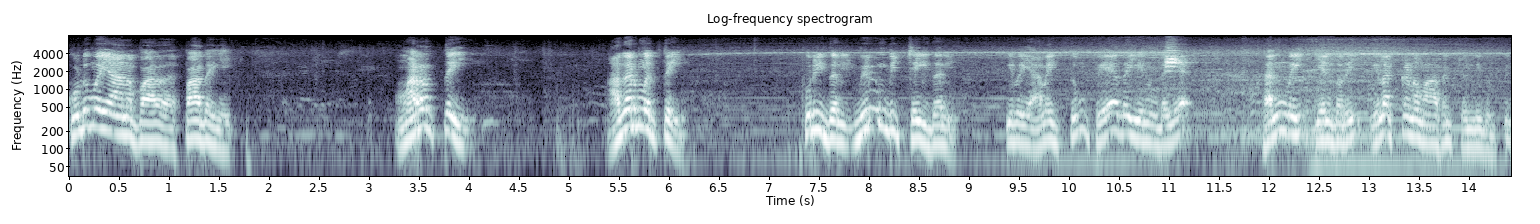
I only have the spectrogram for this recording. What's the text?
கொடுமையான பாத பாதையை. மரத்தை அதர்மத்தை புரிதல் விரும்பி செய்தல். இவை அனைத்தும் பேதையினுடைய தன்மை என்பதை இலக்கணமாக சொல்லிவிட்டு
